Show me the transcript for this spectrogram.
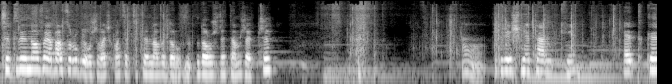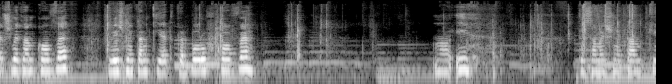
Cytrynowe. Ja bardzo lubię używać kwasek cytrynowy do, do różnych tam rzeczy. Dwie śmietanki Edker śmietankowe. Dwie śmietanki Edker borówkowe. No i te same śmietanki,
